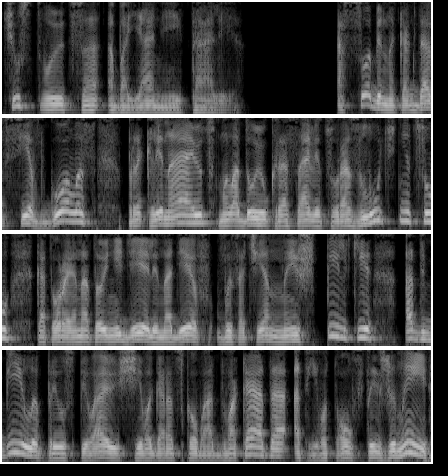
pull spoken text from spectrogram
чувствуется обаяние Италии. Особенно, когда все в голос проклинают молодую красавицу-разлучницу, которая на той неделе, надев высоченные шпильки, отбила преуспевающего городского адвоката от его толстой жены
